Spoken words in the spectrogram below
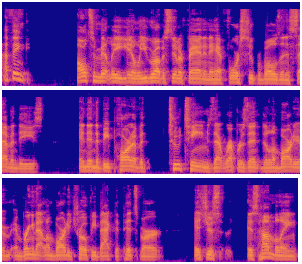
I think ultimately, you know, when you grow up a Steeler fan and they have four Super Bowls in the 70s, and then to be part of two teams that represent the Lombardi and bringing that Lombardi trophy back to Pittsburgh, it's just it's humbling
